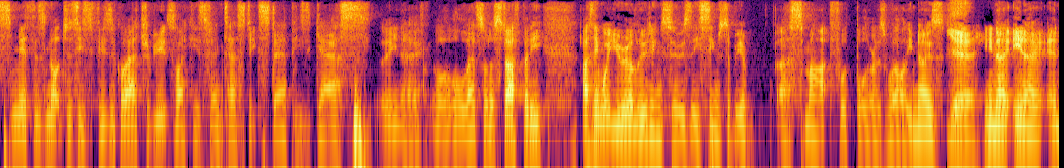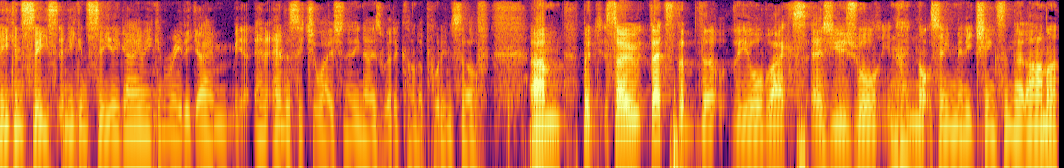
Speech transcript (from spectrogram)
Smith is not just his physical attributes, like his fantastic step, his gas, you know, all, all that sort of stuff. But he, I think what you're alluding to is he seems to be a, a smart footballer as well. He knows, Yeah. you know, you know, and he can see and he can see a game, he can read a game and, and a situation, and he knows where to kind of put himself. Um, but so that's the, the the All Blacks as usual. You know, not seeing many chinks in that armour.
